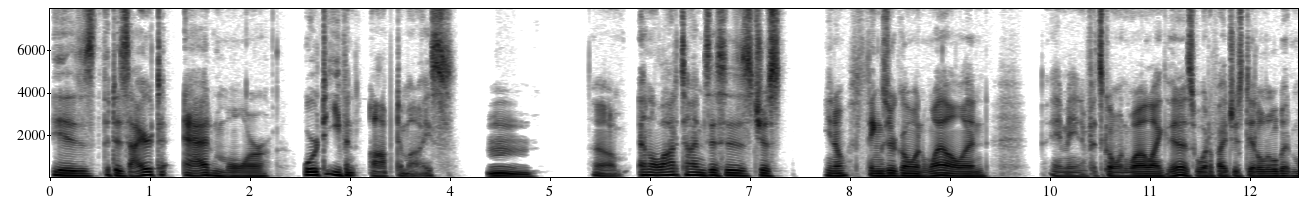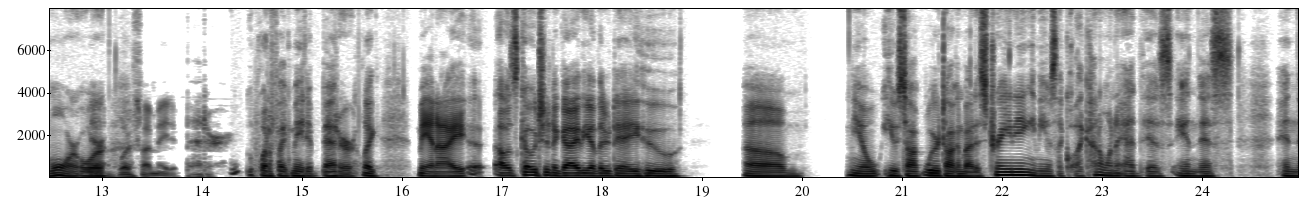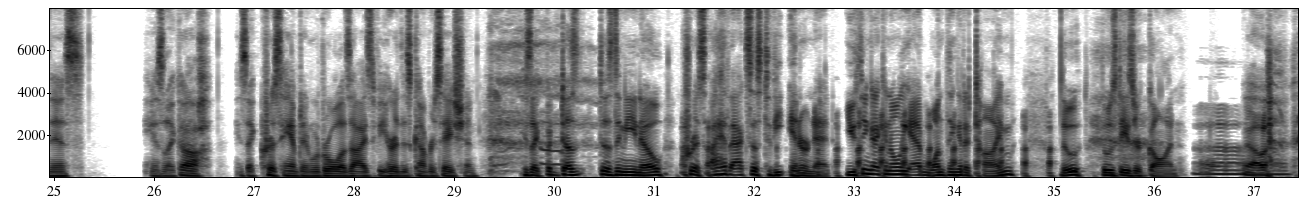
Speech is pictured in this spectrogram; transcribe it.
is the desire to add more or to even optimize. Mm, Um, and a lot of times this is just, you know, things are going well. And I mean, if it's going well like this, what if I just did a little bit more? Or yeah, what if I made it better? what if I made it better? Like, man, I I was coaching a guy the other day who, um, you know, he was talking. We were talking about his training, and he was like, "Well, I kind of want to add this and this and this." He was like, "Oh." He's like Kris Hampton would roll his eyes if he heard this conversation. He's like, but does doesn't he know, Kris? I have access to the internet. You think I can only add one thing at a time? Those those days are gone. Oh.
